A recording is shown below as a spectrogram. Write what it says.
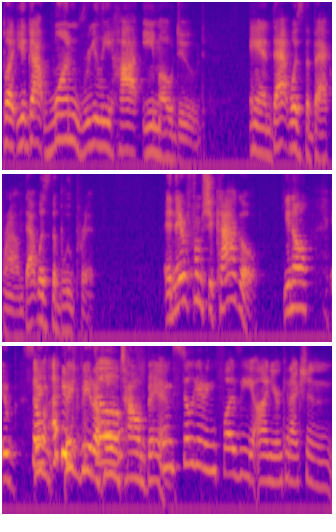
But you got one really hot emo dude. And that was the background. That was the blueprint. And they're from Chicago. You know, it, So big, I'm big being a hometown band. I'm still getting fuzzy on your connection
